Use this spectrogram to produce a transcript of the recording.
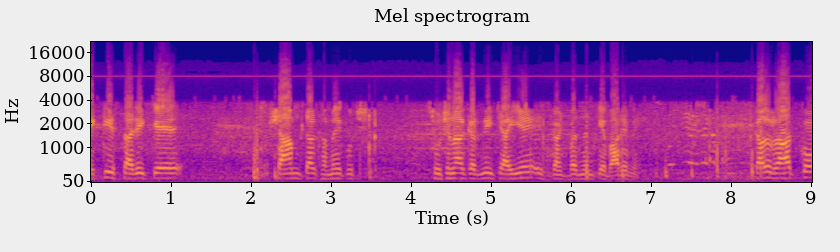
21 तारीख के शाम तक हमें कुछ सूचना करनी चाहिए इस गठबंधन के बारे में। कल रात को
